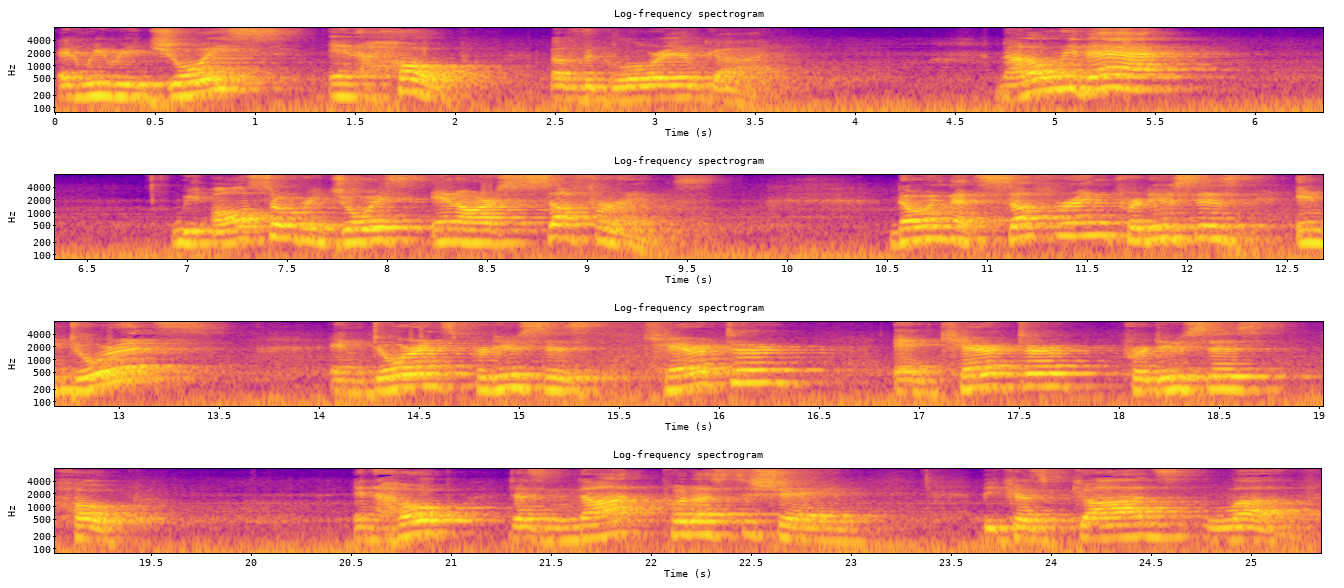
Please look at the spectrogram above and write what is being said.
And we rejoice in hope of the glory of God. Not only that, we also rejoice in our sufferings, knowing that suffering produces endurance, endurance produces character, and character produces hope. And hope does not put us to shame because God's love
